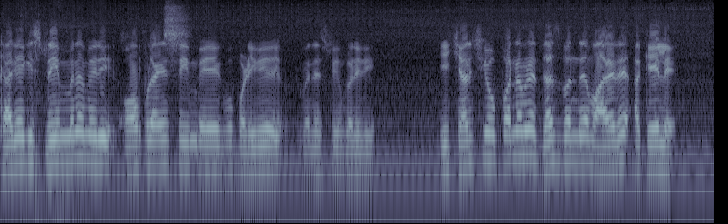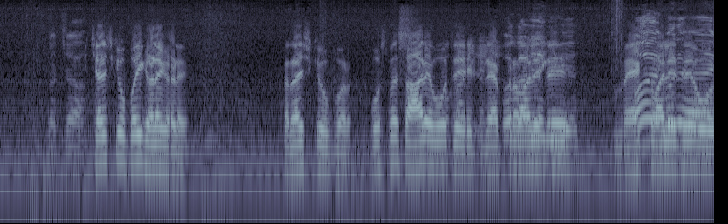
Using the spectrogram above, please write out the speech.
क्या क्या कि स्ट्रीम में ना मेरी ऑफलाइन स्ट्रीम में एक वो बड़ी हुई मैंने स्ट्रीम करी थी। ये चर्च के ऊपर ना मैंने दस बंदे मारे थे अकेले। अच्छा। चर्च के ऊपर ही खड़े खड़े रश के ऊपर। उसमें सारे वो थे रैप्टर वाले थे मैक्स वाले थे और।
